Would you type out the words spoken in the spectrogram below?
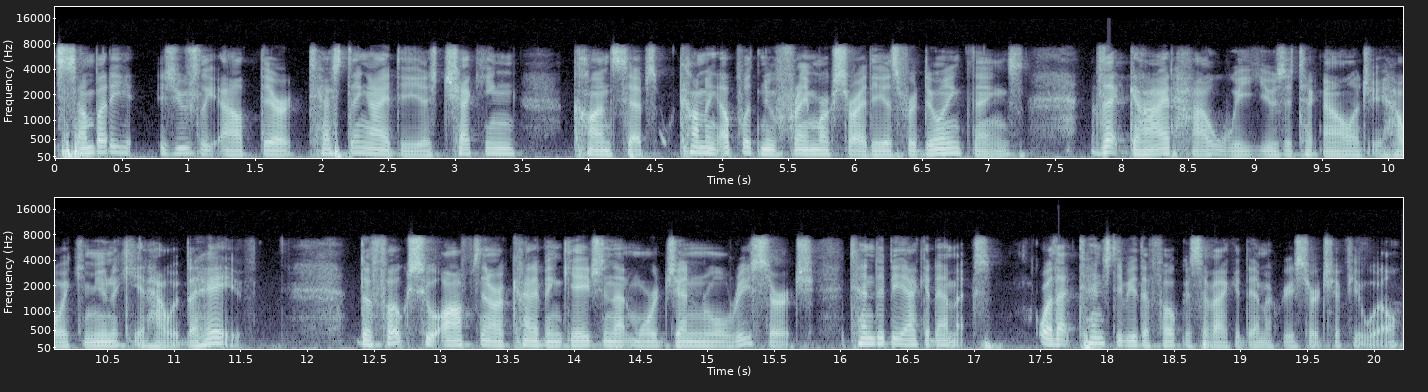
Somebody is usually out there testing ideas, checking concepts, coming up with new frameworks or ideas for doing things that guide how we use a technology, how we communicate, how we behave. The folks who often are kind of engaged in that more general research tend to be academics or that tends to be the focus of academic research, if you will,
